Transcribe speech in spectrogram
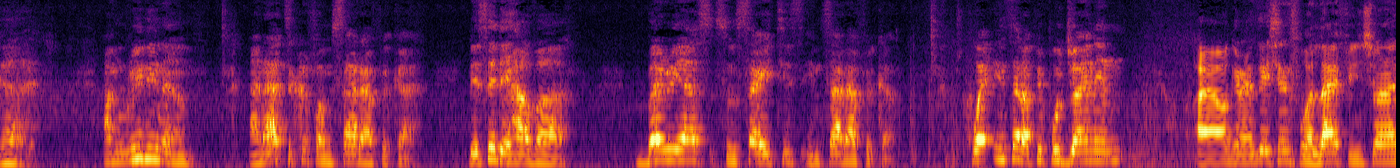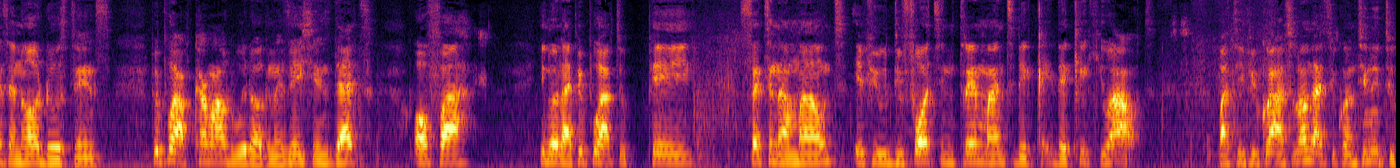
God. I'm reading um, an article from South Africa. They say they have uh, various societies in South Africa where instead of people joining uh, organizations for life insurance and all those things, people have come out with organizations that offer, you know, like people have to pay certain amount. If you default in three months, they, they kick you out. But if you, as long as you continue to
